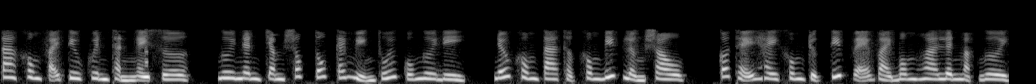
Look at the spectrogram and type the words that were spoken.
ta không phải tiêu Khuynh thành ngày xưa, ngươi nên chăm sóc tốt cái miệng thúi của ngươi đi, nếu không ta thật không biết lần sau, có thể hay không trực tiếp vẽ vài bông hoa lên mặt người.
